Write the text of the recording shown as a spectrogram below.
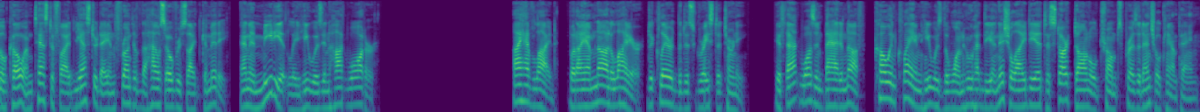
Michael Cohen testified yesterday in front of the House Oversight Committee, and immediately he was in hot water. I have lied, but I am not a liar, declared the disgraced attorney. If that wasn't bad enough, Cohen claimed he was the one who had the initial idea to start Donald Trump's presidential campaign.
